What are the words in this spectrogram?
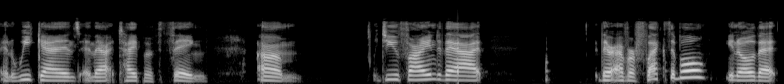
and weekends and that type of thing. Um, do you find that they're ever flexible? You know that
